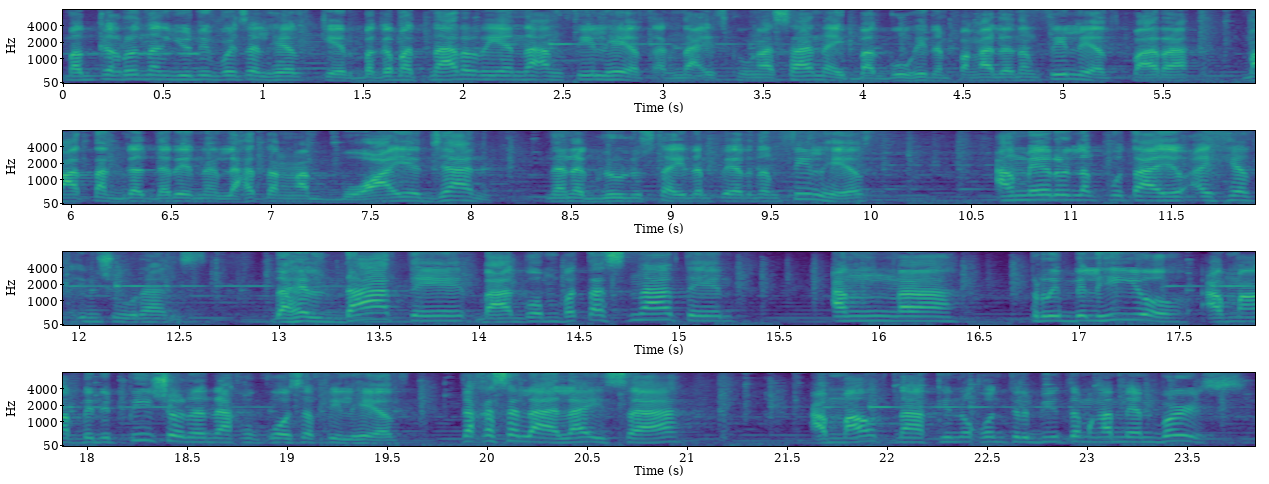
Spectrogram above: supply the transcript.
magkaroon ng universal healthcare, bagamat narariyan na ang PhilHealth, ang nais ko nga sana ay baguhin ang pangalan ng PhilHealth para matanggal na rin ang lahat ng buhaya dyan na naglulustay ng pera ng PhilHealth, ang meron lang po tayo ay health insurance. Dahil dati, bago ang batas natin, ang uh, pribilehiyo, ang mga benepisyo na nakukuha sa PhilHealth, nakasalalay sa amount na kinokontribute ng mga members.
